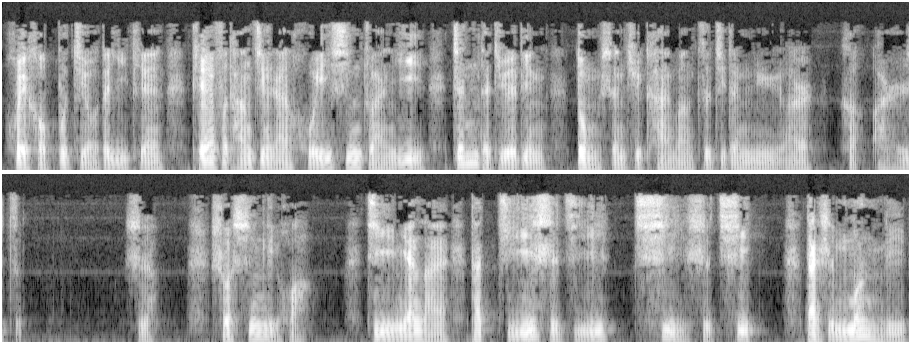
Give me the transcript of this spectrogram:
会后不久的一天，田福堂竟然回心转意，真的决定动身去看望自己的女儿和儿子。是啊，说心里话，几年来他急是急，气是气，但是梦里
